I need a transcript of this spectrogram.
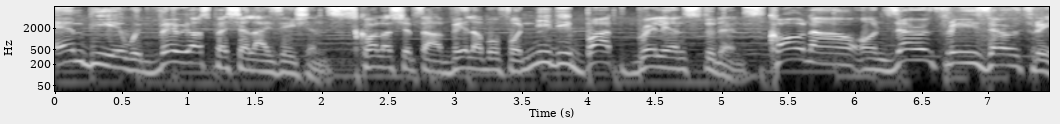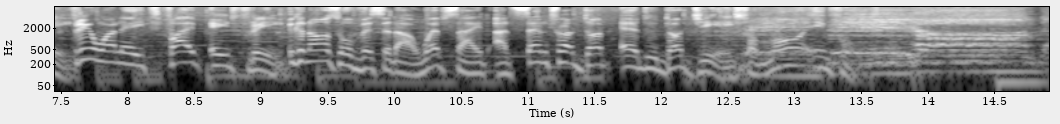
MBA with various specializations. Scholarships are available for needy but brilliant students. Call now on 0303 318 583. You can also visit our website at central.edu.gh for more info.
